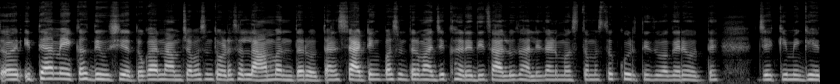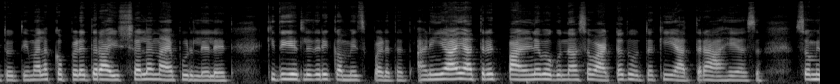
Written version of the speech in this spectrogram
तर इथे आम्ही एकच दिवशी येतो कारण आमच्यापासून थोडंसं लांब अंतर होतं आणि स्टार्टिंगपासून तर माझी खरेदी चालू झाली आणि मस्त मस्त कुर्तीज वगैरे होते जे की मी घेत होती. मला कपडे तर आयुष्याला नाही घेतलेले आहेत. किती घेतले तरी कमीच पडतात. आणि या यात्रेत पाळणे बघून असं वाटत होतं की यात्रा आहे असं. सो मी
